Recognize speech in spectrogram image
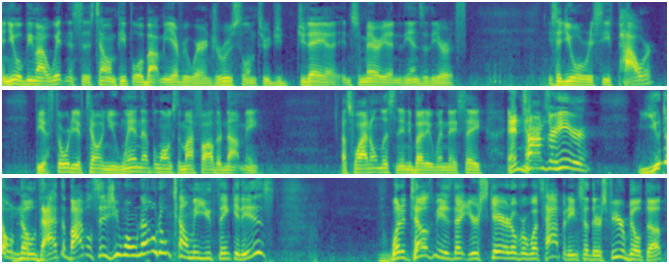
and you will be my witnesses, telling people about me everywhere in Jerusalem, through Judea, in Samaria, and to the ends of the earth. He said, You will receive power. The authority of telling you when, that belongs to my Father, not me. That's why I don't listen to anybody when they say, End times are here. You don't know that. The Bible says you won't know. Don't tell me you think it is. What it tells me is that you're scared over what's happening, so there's fear built up,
